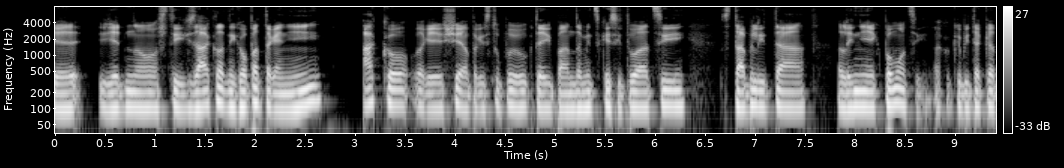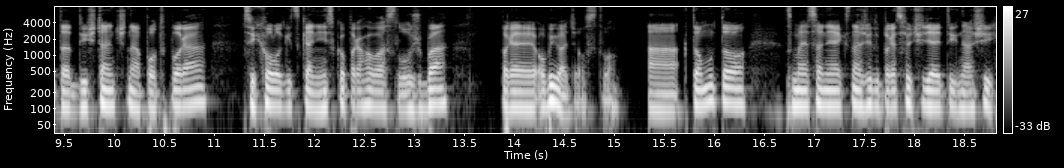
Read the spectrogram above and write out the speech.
je jedno z tých základných opatrení, ako riešia a pristupujú k tej pandemickej situácii stabilita liniek pomoci. Ako keby taká tá dištančná podpora, psychologická nízkoprahová služba pre obyvateľstvo. A k tomuto sme sa nejak snažili presvedčiť aj tých našich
